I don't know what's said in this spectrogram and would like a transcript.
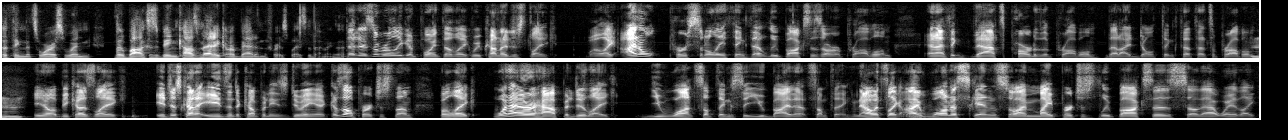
the thing that's worse when loot boxes being cosmetic are bad in the first place if that makes sense That is a really good point. That like we've kind of just like well, like I don't personally think that loot boxes are a problem, and I think that's part of the problem. That I don't think that that's a problem. Mhm. You know, because like it just kind of aids into companies doing it because I'll purchase them. But like, whatever happened to like you want something, so you buy that something. Now it's like I want a skin, so I might purchase loot boxes, so that way like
